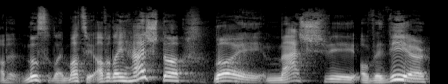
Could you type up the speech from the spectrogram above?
avid milsa loy matzi avid loy hashta loy mashvi over there.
